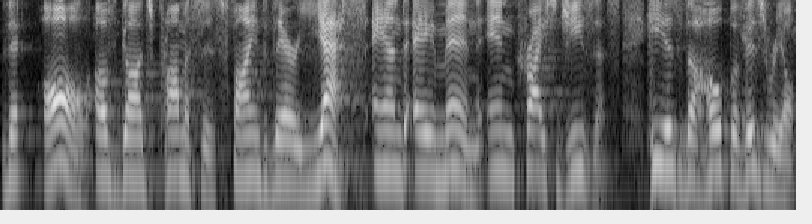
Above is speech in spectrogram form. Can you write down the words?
that all of God's promises find their yes and amen in Christ Jesus. He is the hope of Israel.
